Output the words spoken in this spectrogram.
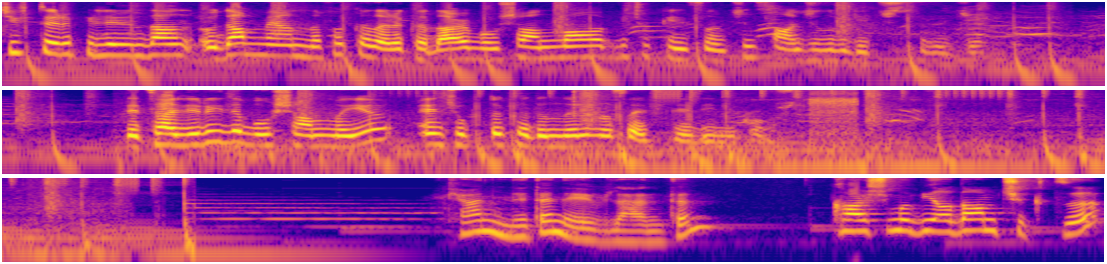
çift terapilerinden ödenmeyen nafakalara kadar boşanma birçok insan için sancılı bir geçiş süreci. Detaylarıyla boşanmayı en çok da kadınları nasıl etkilediğini konuştuk. Ken neden evlendim? Karşıma bir adam çıktı.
